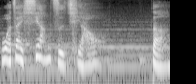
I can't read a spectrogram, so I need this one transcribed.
我在湘子桥等。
